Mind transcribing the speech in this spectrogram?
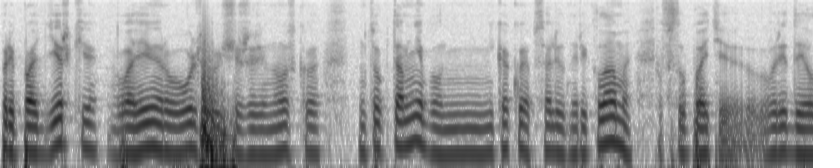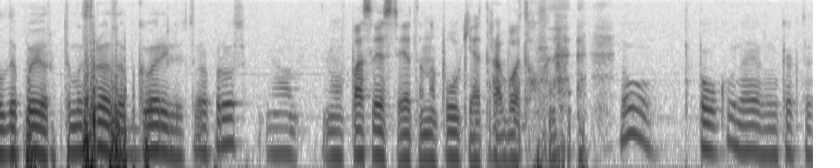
при поддержке Владимира Вольфовича Жириновского. Но только там не было ни- никакой абсолютной рекламы. Вступайте в ряды ЛДПР. Это мы сразу обговорили этот вопрос. Но, ну, впоследствии это на пауке отработал. Ну, пауку, наверное, он как-то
